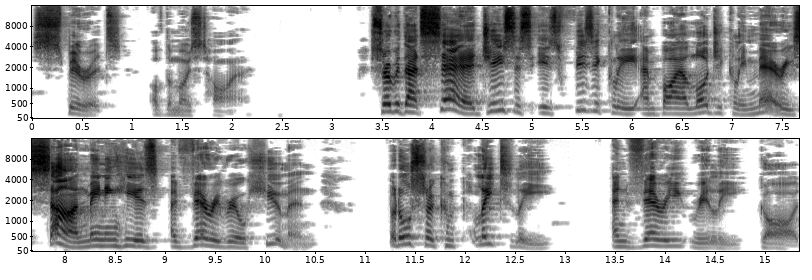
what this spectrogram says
Spirit of the Most High. So, with that said, Jesus is physically and biologically Mary's son, meaning he is a very real human, but also completely and very really God.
